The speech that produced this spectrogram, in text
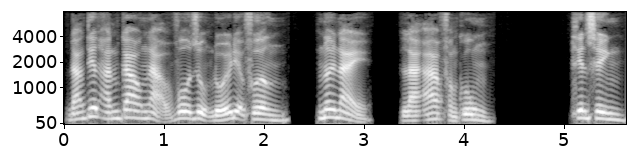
Đáng tiếc hắn cao ngạo vô dụng đối địa phương, nơi này, là A phòng cung. Thiên sinh,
